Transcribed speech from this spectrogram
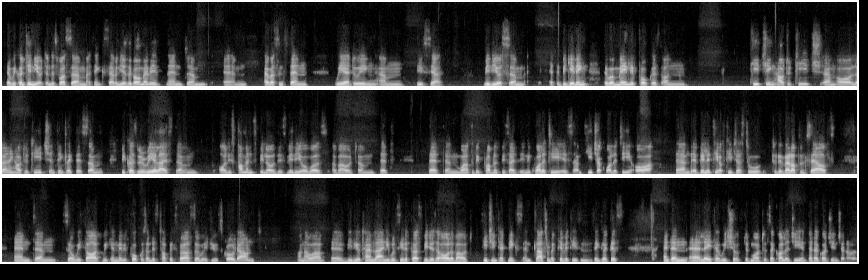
that we continued, and this was um, I think seven years ago maybe, and um, um, ever since then we are doing um, these yeah videos. At the beginning, they were mainly focused on teaching how to teach or learning how to teach and things like this because we realized um, all these comments below this video was about um, that that um, one of the big problems besides inequality is um, teacher quality or the ability of teachers to to develop themselves and so we thought we can maybe focus on this topics first so if you scroll down on our uh, video timeline you will see the first videos are all about teaching techniques and classroom activities and things like this. And then uh, later we shifted more to psychology and pedagogy in general.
